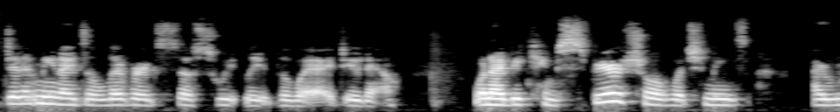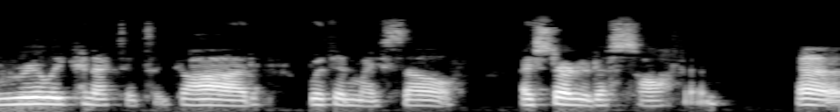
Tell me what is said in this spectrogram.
Didn't mean I delivered so sweetly the way I do now. When I became spiritual, which means I really connected to God within myself, I started to soften. uh,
